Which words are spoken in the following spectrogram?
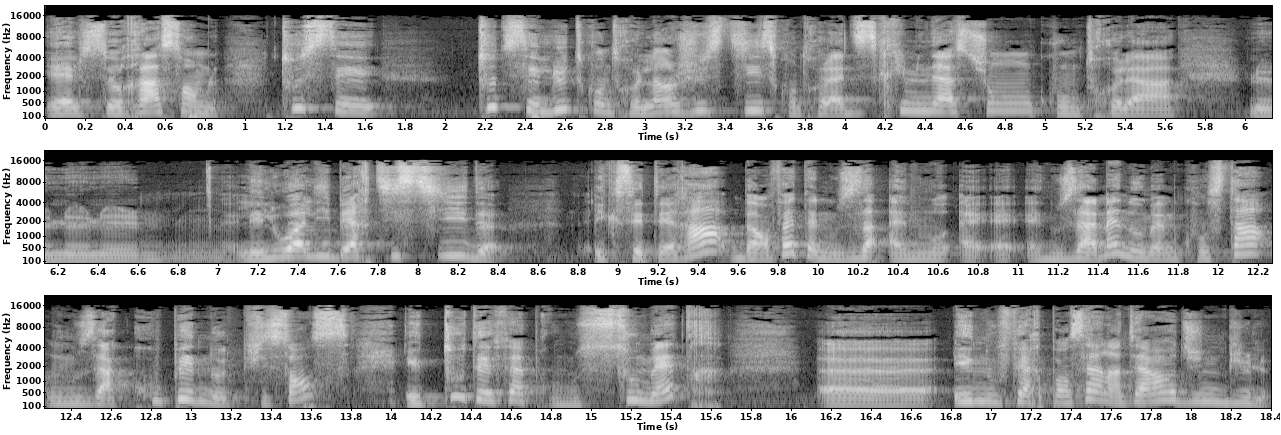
et elle se rassemble. Ces, toutes ces luttes contre l'injustice, contre la discrimination, contre la, le, le, le, les lois liberticides, etc., ben en fait, elles nous, elles, nous, elles, nous amènent au même constat. On nous a coupé de notre puissance et tout est fait pour nous soumettre euh, et nous faire penser à l'intérieur d'une bulle.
